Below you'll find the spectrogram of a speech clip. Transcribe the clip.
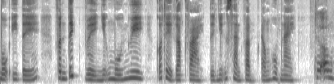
Bộ Y tế, phân tích về những mối nguy có thể gặp phải từ những sản phẩm đóng hộp này. Thưa ông,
